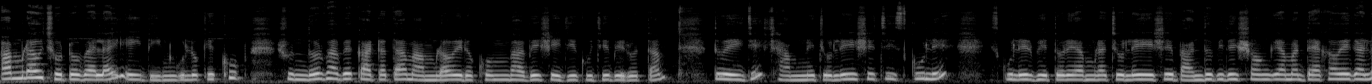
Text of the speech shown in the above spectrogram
আমরাও ছোটোবেলায় এই দিনগুলোকে খুব সুন্দরভাবে কাটাতাম, আমরাও এরকমভাবে সেজে গুজে বেরোতাম। তো এই যে সামনে চলে এসেছি স্কুলে। স্কুলের ভেতরে আমরা চলে এসে বান্ধবীদের সঙ্গে আমার দেখা হয়ে গেল।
